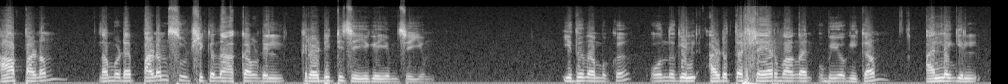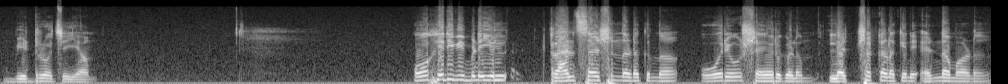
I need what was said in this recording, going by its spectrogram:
ആ പണം നമ്മുടെ പണം സൂക്ഷിക്കുന്ന അക്കൗണ്ടിൽ ക്രെഡിറ്റ് ചെയ്യുകയും ചെയ്യും. ഇത് നമുക്ക് ഒന്നുകിൽ അടുത്ത ഷെയർ വാങ്ങാൻ ഉപയോഗിക്കാം അല്ലെങ്കിൽ വിഡ്രോ ചെയ്യാം. ഓഹരി വിപണിയിൽ ട്രാൻസാക്ഷൻ നടക്കുന്ന ഓരോ ഷെയറുകളും ലക്ഷക്കണക്കിന് എണ്ണമാണ്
